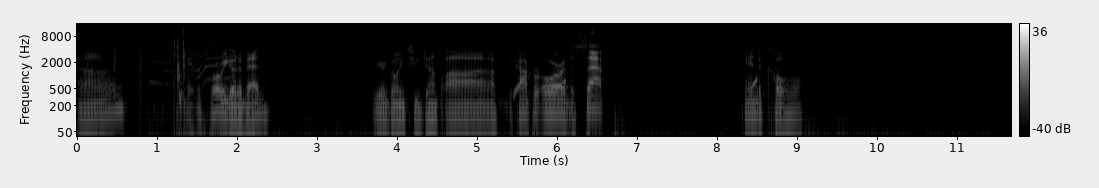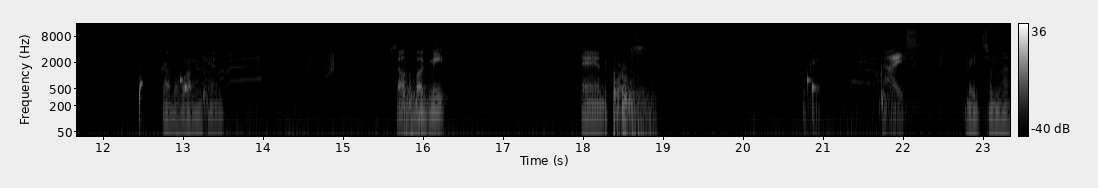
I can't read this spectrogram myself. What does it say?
Um, okay, before we go to bed, we are going to dump off the copper ore, the sap, and the coal. Grab our watering can. Sell the bug meat and the quartz. Okay. Nice. Made some uh,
